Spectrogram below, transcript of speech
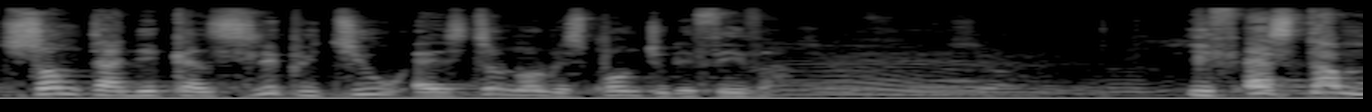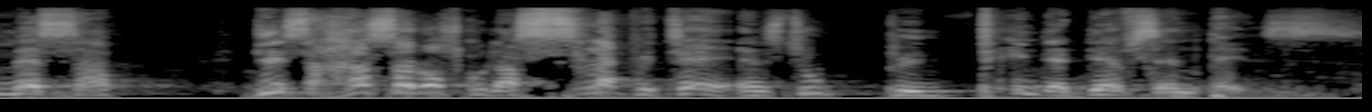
sometimes they can sleep with you and still not respond to the favor. If Esther mess up, this Ahasuerus could have slept with her and still maintain the death sentence.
